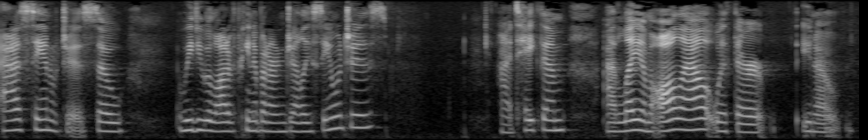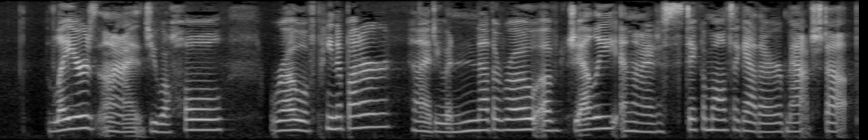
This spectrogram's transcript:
as sandwiches. So we do a lot of peanut butter and jelly sandwiches. I take them, I lay them all out with their you know, layers and I do a whole row of peanut butter and I do another row of jelly and then I just stick them all together matched up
